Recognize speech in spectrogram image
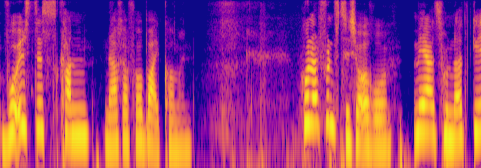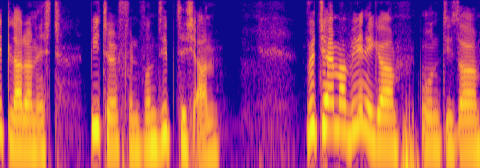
Wo ist es? Kann nachher vorbeikommen. 150 Euro. Mehr als 100 geht leider nicht. Biete 75 an wird ja immer weniger. Und dieser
